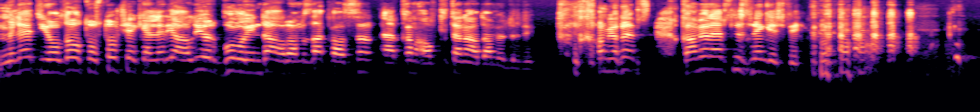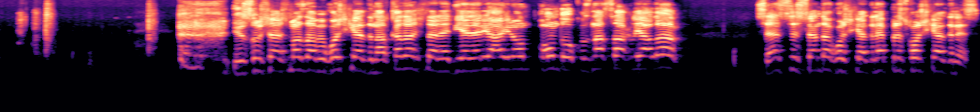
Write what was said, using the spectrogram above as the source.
Millet yolda otostop çekenleri alıyor. Bu oyunda aramızda kalsın. Erkan 6 tane adam öldürdü. kamyon hepsi, kamyon hepsinin üstünden geçti. Yusuf Şaşmaz abi hoş geldin. Arkadaşlar hediyeleri ayın 19'una saklayalım. Sensiz sen de hoş geldin. Hepiniz hoş geldiniz.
